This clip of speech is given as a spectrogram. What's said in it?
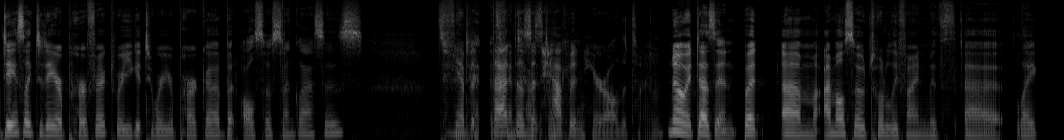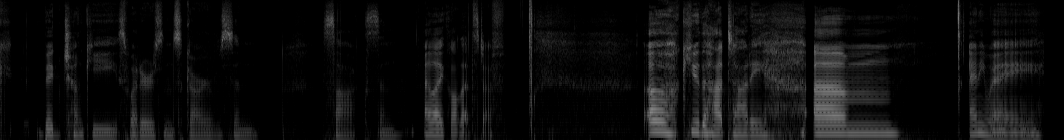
days like today are perfect where you get to wear your parka but also sunglasses. It's yeah fanta- but it's that doesn't happen here all the time No, it doesn't. But um, I'm also totally fine with uh, like big chunky sweaters and scarves and socks, and I like all that stuff. Oh, cue the hot toddy. Um, anyway,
